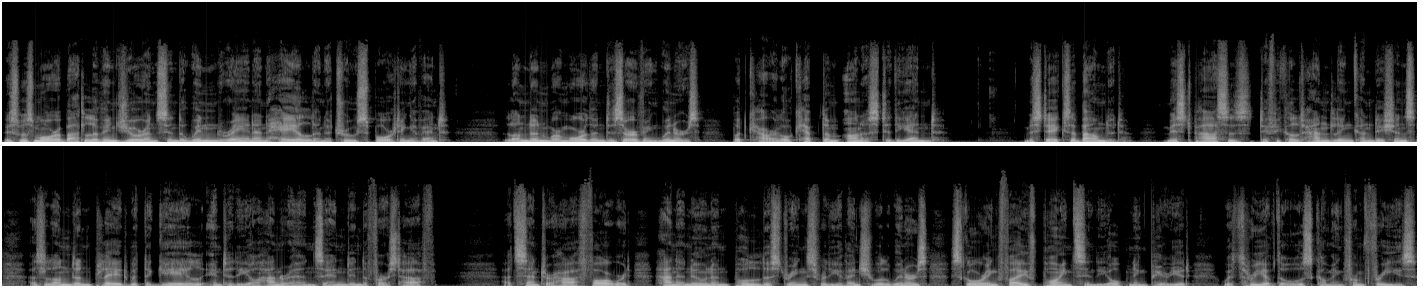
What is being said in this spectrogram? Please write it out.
This was more a battle of endurance in the wind, rain, and hail than a true sporting event. London were more than deserving winners, but Carlow kept them honest to the end. Mistakes abounded. Missed passes, difficult handling conditions, as London played with the gale into the O'Hanrahan's end in the first half. At centre half forward, Hannah Noonan pulled the strings for the eventual winners, scoring five points in the opening period, with three of those coming from frees.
